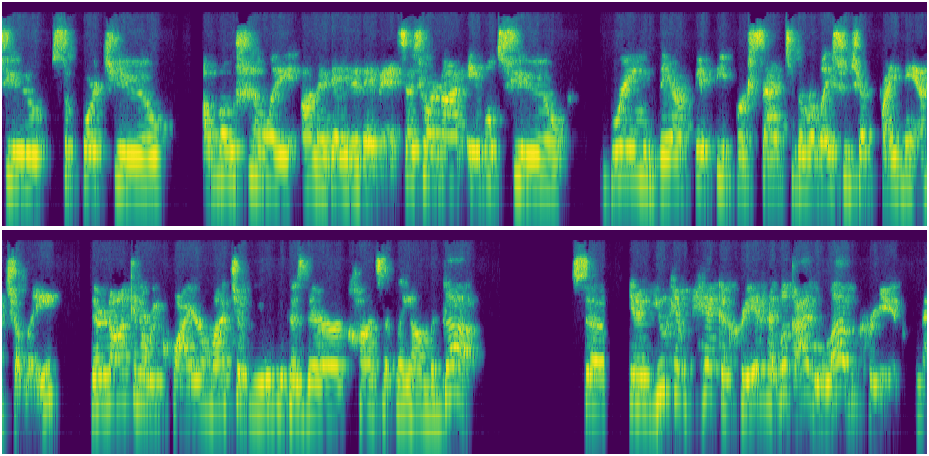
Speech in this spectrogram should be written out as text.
to support you emotionally on a day to day basis, who are not able to bring their 50% to the relationship financially. They're not going to require much of you because they're constantly on the go. So, you know, you can pick a creative. Look, I love creative men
